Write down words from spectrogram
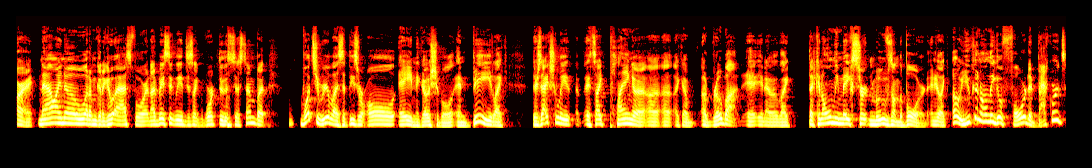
All right now i know what i'm going to go ask for. And i basically just like work through the system. But once you realize that these are all a negotiable and b like there's actually it's like playing a, a, a like a, a robot eh, you know like that can only make certain moves on the board. And you're like oh you can only go forward and backwards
